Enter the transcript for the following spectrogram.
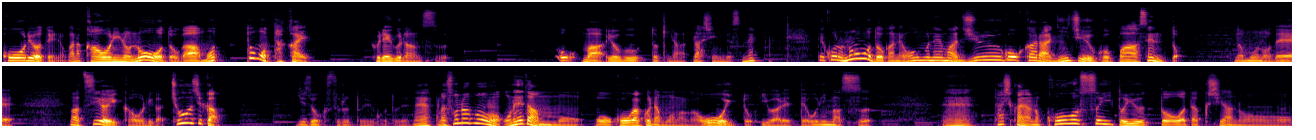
香料というのかな、香りの濃度が最も高いフレグランスを、まあ、呼ぶときならしいんですね。で、この濃度がね、おおむねまあ15から25%のもので、まあ強い香りが長時間持続するということでね。まあその分お値段も高額なものが多いと言われております。ね、確かにあの香水というと私あの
